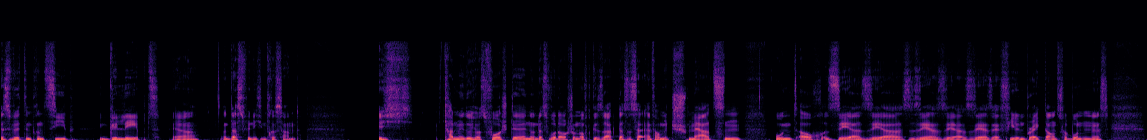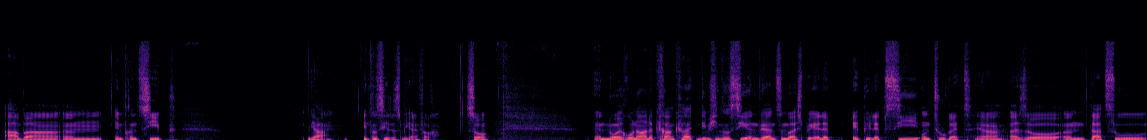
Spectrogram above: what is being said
es wird im Prinzip gelebt, ja. Und das finde ich interessant. Ich kann mir durchaus vorstellen, und das wurde auch schon oft gesagt, dass es halt einfach mit Schmerzen und auch sehr, sehr, sehr, sehr, sehr, sehr vielen Breakdowns verbunden ist. Aber ähm, im Prinzip, ja, interessiert es mich einfach. So. Neuronale Krankheiten, die mich interessieren, wären zum Beispiel Epilepsie und Tourette. Ja, also ähm, dazu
